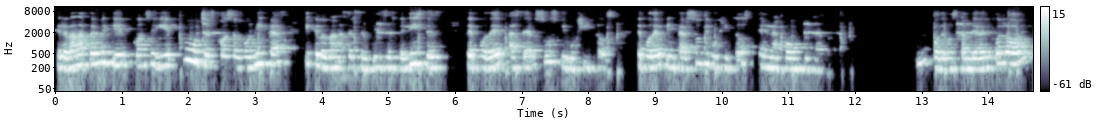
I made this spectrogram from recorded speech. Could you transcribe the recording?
que le van a permitir conseguir muchas cosas bonitas y que los van a hacer sentirse felices, de poder hacer sus dibujitos, de poder pintar sus dibujitos en la computadora. Podemos cambiar el color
